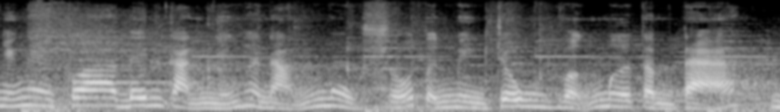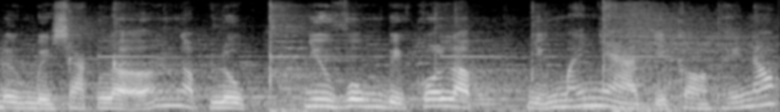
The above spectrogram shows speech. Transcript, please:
Những ngày qua, bên cạnh những hình ảnh một số tỉnh miền Trung vẫn mưa tầm tã, đường bị sạt lở, ngập lụt, nhiều vùng bị cô lập, những mái nhà chỉ còn thấy nóc,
